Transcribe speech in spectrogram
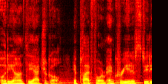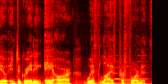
Odeon Theatrical, a platform and creative studio integrating AR with live performance.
